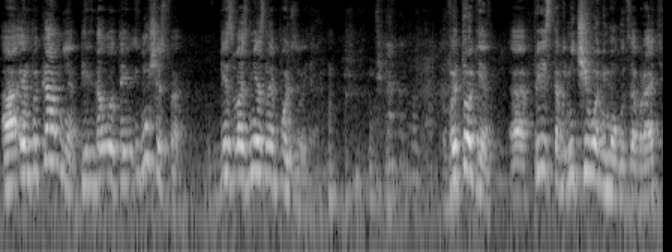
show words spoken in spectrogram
А МПК мне передало это имущество безвозмездное пользование. В итоге э, приставы ничего не могут забрать,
